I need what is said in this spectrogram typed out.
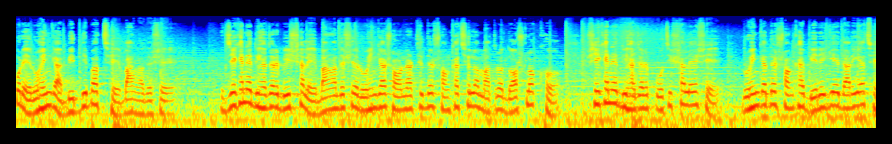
করে রোহিঙ্গা বৃদ্ধি পাচ্ছে বাংলাদেশে। যেখানে দুই হাজার বিশ সালে বাংলাদেশের রোহিঙ্গা শরণার্থীদের সংখ্যা ছিল মাত্র দশ লক্ষ, সেখানে দুই হাজার পঁচিশ সালে এসে রোহিঙ্গাদের সংখ্যা বেড়ে গিয়ে দাঁড়িয়েছে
